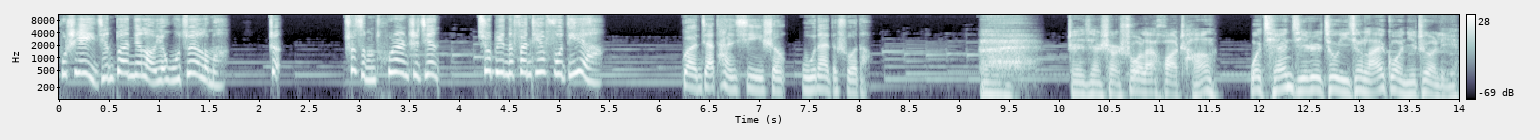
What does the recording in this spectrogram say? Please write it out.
不是也已经断定老爷无罪了吗？这，这怎么突然之间就变得翻天覆地啊？”管家叹息一声，无奈的说道：“哎，这件事说来话长。我前几日就已经来过你这里，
